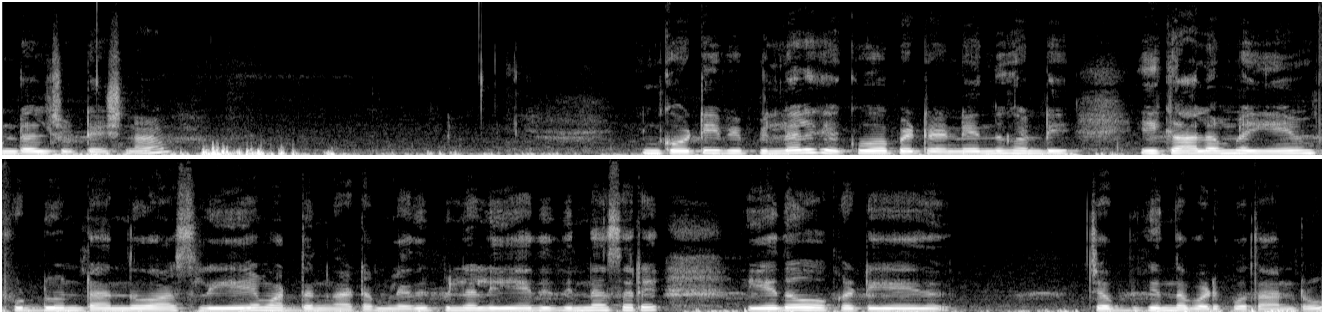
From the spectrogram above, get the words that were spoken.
ఉండలు చుట్టేసిన. ఇంకోటి ఇవి పిల్లలకి ఎక్కువ పెట్టండి. ఎందుకంటే ఈ కాలంలో ఏం ఫుడ్ ఉంటుందో అసలు ఏం అర్థం కావటం లేదు. పిల్లలు ఏది తిన్నా సరే ఏదో ఒకటి జబ్బు కింద పడిపోతాండ్రు.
